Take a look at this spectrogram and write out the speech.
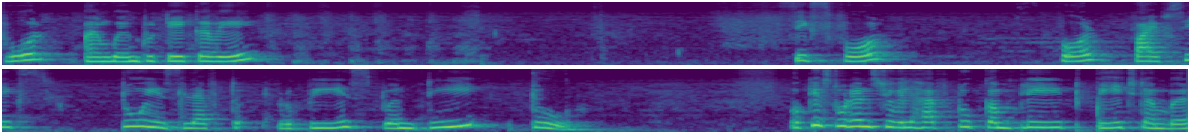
4 I'm going to take away 6 4 4 5 6 2 is left rupees 22 okay students you will have to complete page number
